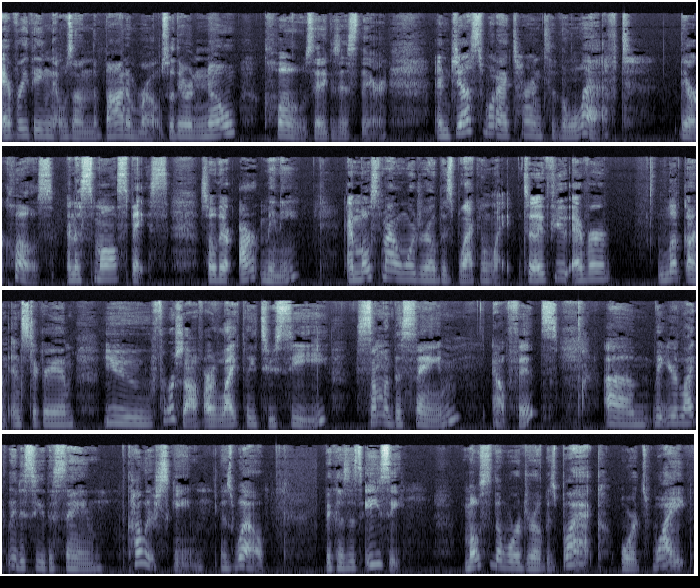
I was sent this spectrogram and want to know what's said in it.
everything that was on the bottom row. So there are no clothes that exist there. And just when I turn to the left, there are clothes in a small space. So there aren't many. And most of my wardrobe is black and white. So if you ever look on Instagram, you first off are likely to see some of the same outfits, um, but you're likely to see the same color scheme as well because it's easy. Most of the wardrobe is black or it's white,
